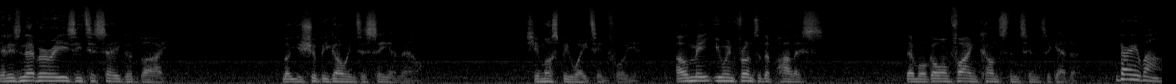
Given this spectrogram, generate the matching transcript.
It is never easy to say goodbye. But you should be going to see her now. She must be waiting for you. I'll meet you in front of the palace. Then we'll go and find Constantine together. Very well.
